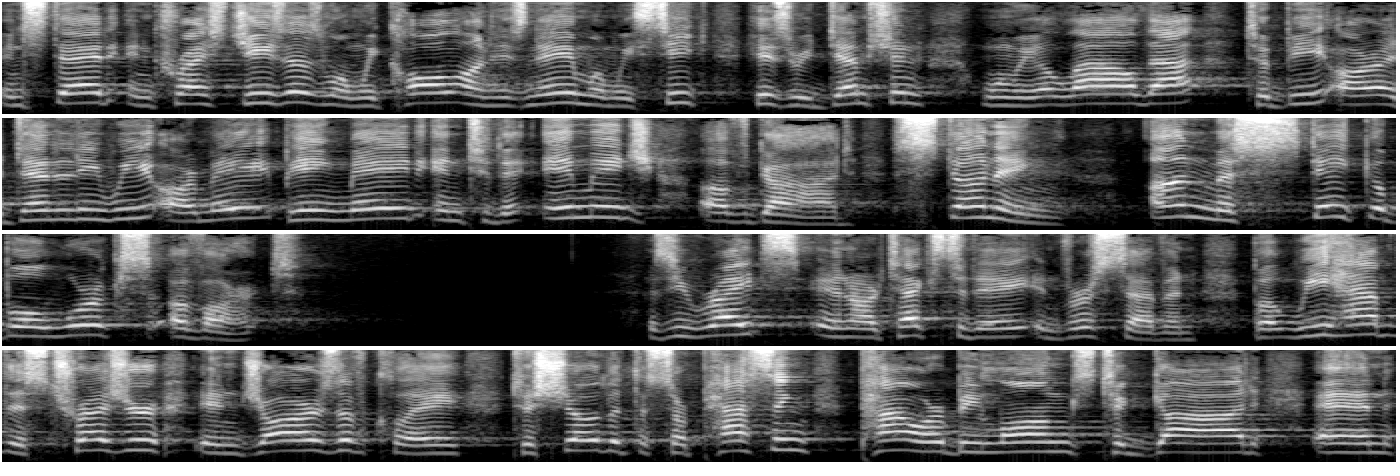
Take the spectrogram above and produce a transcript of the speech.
Instead, in Christ Jesus, when we call on His name, when we seek His redemption, when we allow that to be our identity, we are made, being made into the image of God. Stunning, unmistakable works of art. As he writes in our text today in verse 7, but we have this treasure in jars of clay to show that the surpassing power belongs to God and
